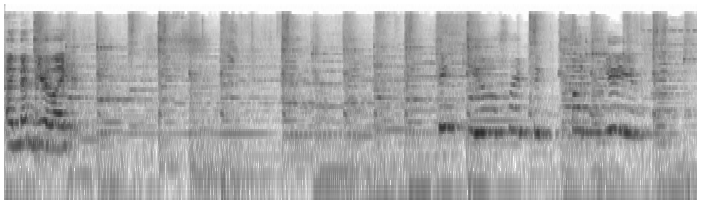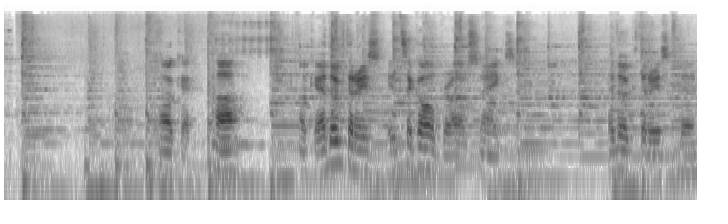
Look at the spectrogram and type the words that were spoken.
And then you're like, thank you for the fun game. Okay. Uh, okay, I took the risk. It's a of snakes. I took the risk there.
